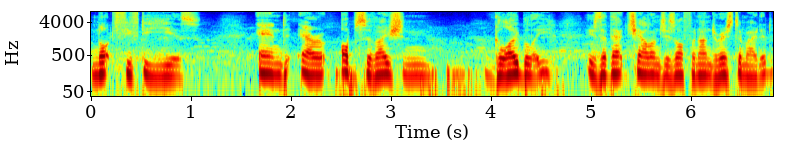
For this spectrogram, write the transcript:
not 50 years. And our observation globally is that that challenge is often underestimated.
